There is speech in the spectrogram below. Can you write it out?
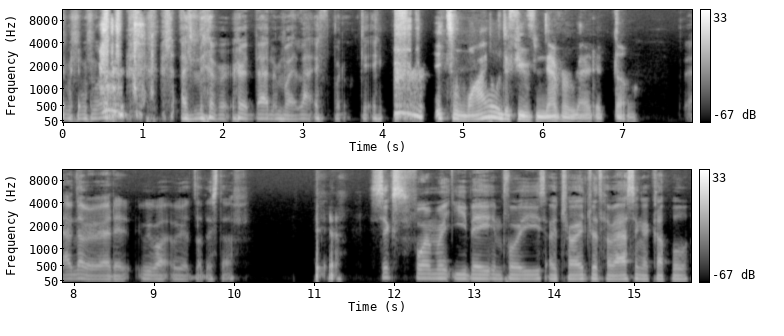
I've never heard that in my life, but okay. it's wild if you've never read it though I've never read it. We want we read other stuff. Yeah. Six former eBay employees are charged with harassing a couple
